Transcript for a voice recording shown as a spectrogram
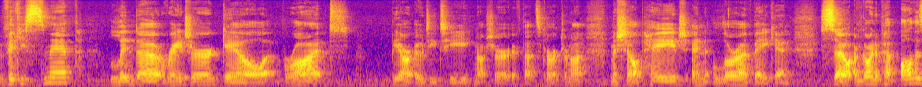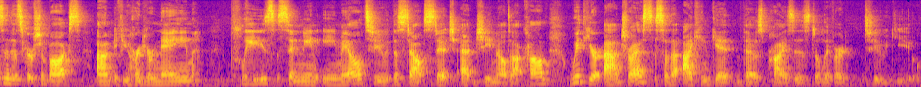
Vickey Smith, Linda Rager, Gayle Brodt, B-R-O-D-T, not sure if that's correct or not, Michelle Page, and Laura Bacon. So I'm going to put all this in the description box. Um, if you heard your name, please send me an email to thestoutstitch at gmail.com with your address so that I can get those prizes delivered to you.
